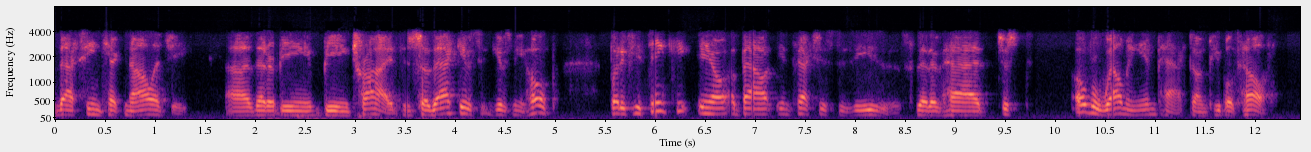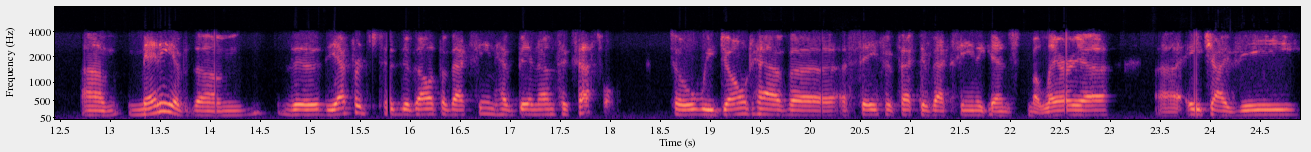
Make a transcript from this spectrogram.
vaccine technology uh, that are being being tried. So that gives gives me hope. But if you think you know about infectious diseases that have had just overwhelming impact on people's health, um, many of them the the efforts to develop a vaccine have been unsuccessful. So we don't have a, a safe, effective vaccine against malaria, uh, HIV,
